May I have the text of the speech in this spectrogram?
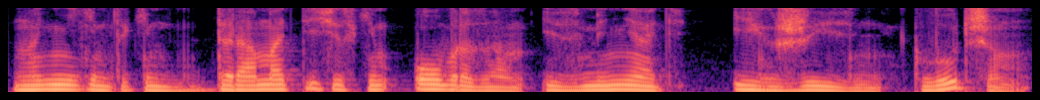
ну, неким таким драматическим образом изменять их жизнь к лучшему,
